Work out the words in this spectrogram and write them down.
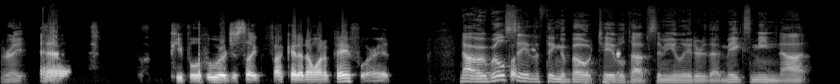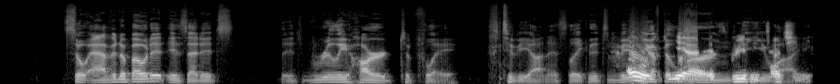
right? And people who are just like, fuck it, I don't want to pay for it. Now, I will say the thing about Tabletop Simulator that makes me not so avid about it is that it's it's really hard to play. To be honest, like it's you have to Oh, yeah, learn it's really the UI. touchy.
